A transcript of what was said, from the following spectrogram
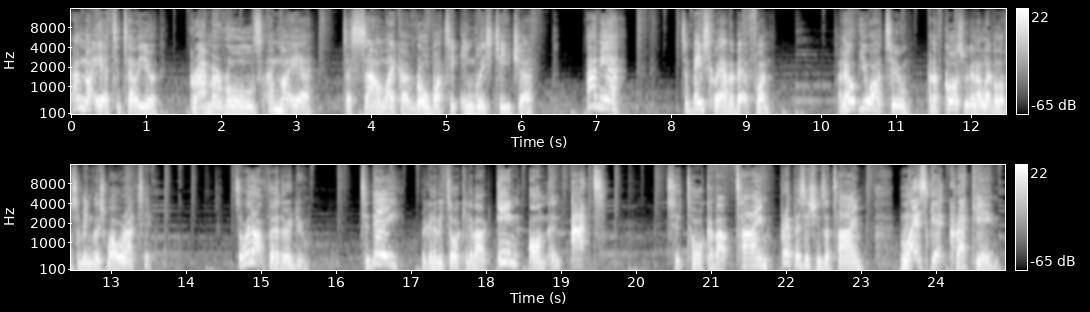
I'm not here to tell you grammar rules. I'm not here to sound like a robotic English teacher. I'm here to basically have a bit of fun. And I hope you are too. And of course, we're going to level up some English while we're at it. So, without further ado, today we're going to be talking about in, on, and at to talk about time, prepositions of time. Let's get cracking.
